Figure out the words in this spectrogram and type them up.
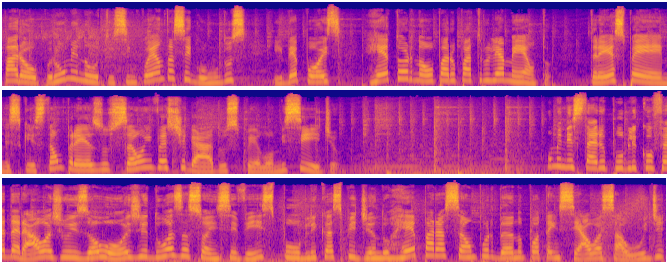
parou por 1 minuto e 50 segundos e depois retornou para o patrulhamento. Três PMs que estão presos são investigados pelo homicídio. O Ministério Público Federal ajuizou hoje duas ações civis públicas pedindo reparação por dano potencial à saúde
